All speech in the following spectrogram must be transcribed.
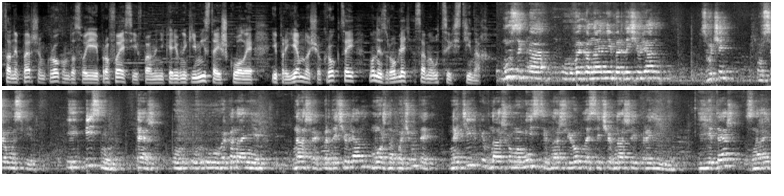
стане першим кроком до своєї професії, впевнені керівники міста і школи. І приємно, що крок цей вони зроблять саме у цих стінах. Музика у виконанні бердичівлян звучить по всьому світу. І пісню теж у, у, у виконанні наших бердичівлян можна почути не тільки в нашому місті, в нашій області чи в нашій країні. Її теж знають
